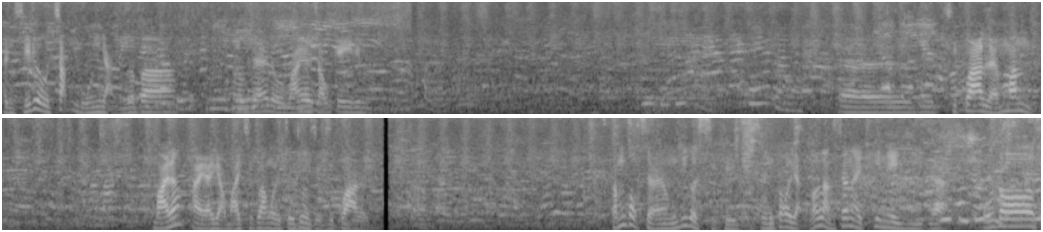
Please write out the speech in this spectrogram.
平時呢度擠滿人㗎噃，老仔喺度玩緊手機添。誒、節瓜兩蚊。買咯，係啊，又買節瓜，我哋最中意食節瓜嘅。感覺上呢個時段唔算多人，可能真係天氣熱啊，好多叔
